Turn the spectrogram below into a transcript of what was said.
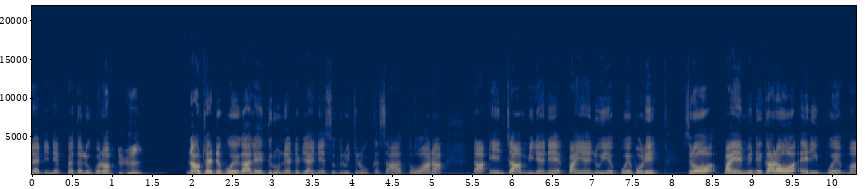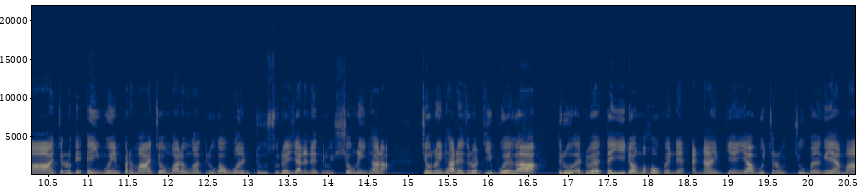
လက်တွေနဲ့ပတ်သက်လို့ပေါ့နော်နောက်ထပ်တပွဲကလည်းသူတို့နဲ့တပြိုင်တည်းဆိုသူတို့ကျွန်တော်ကစားသွားတာဒါအင်တာမီလန်နဲ့ဘိုင်ယန်တို့ရဲ့ပွဲပေါ့လေဆိုတော့ဘိုင်ယန်မြူနစ်ကတော့အဲ့ဒီပွဲမှာကျွန်တော်တို့အိမ်ကွင်းပထမအကြုံမှာတော့ကသူတို့က1-2ဆိုတဲ့ရလက်နဲ့သူတို့ရှုံးနေထားတာ ရှုံးနေထားတယ်ဆိုတော့ဒီပွဲကသူတို့အတွက်တရီတော်မဟုတ်ဘဲနဲ့အနိုင်ပြန်ရဖို့ကျွန်တော်တို့ကြိုးပမ်းခဲ့ရမှာ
